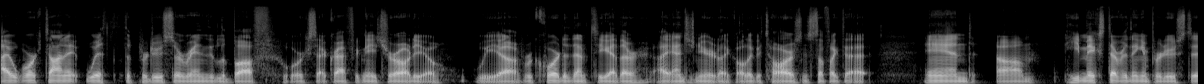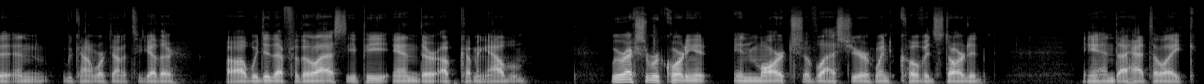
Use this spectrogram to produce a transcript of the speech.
I worked on it with the producer Randy LeBoeuf, who works at Graphic Nature Audio. We uh, recorded them together. I engineered like all the guitars and stuff like that, and um, he mixed everything and produced it, and we kind of worked on it together. Uh, we did that for the last EP and their upcoming album. We were actually recording it in March of last year when COVID started, and I had to like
